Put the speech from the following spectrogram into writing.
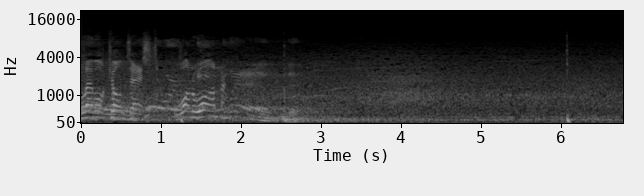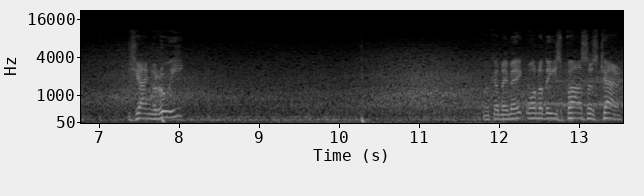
Level contest. 1-1. Zhang Rui. Well, can they make one of these passes count?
